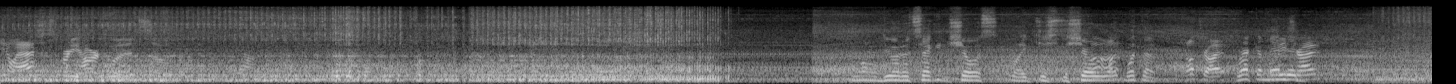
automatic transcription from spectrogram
You know, ash is pretty hard wood, so You want to do it a second? Show us, like, just to show Uh-huh. what, what the I'll try it. Let me recommended. try it.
